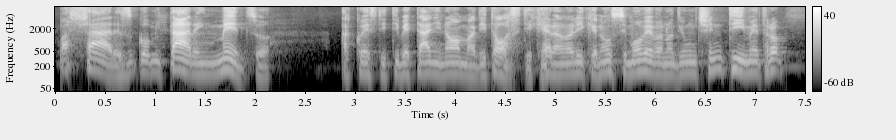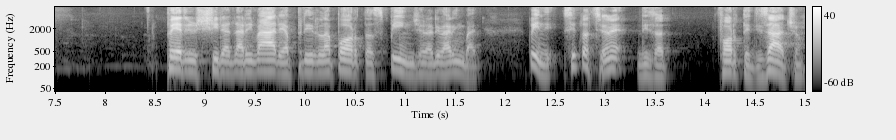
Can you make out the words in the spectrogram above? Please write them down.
passare, sgomitare in mezzo a questi tibetani nomadi tosti che erano lì, che non si muovevano di un centimetro, per riuscire ad arrivare, aprire la porta, spingere, arrivare in bagno. Quindi situazione di disa- forte disagio.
